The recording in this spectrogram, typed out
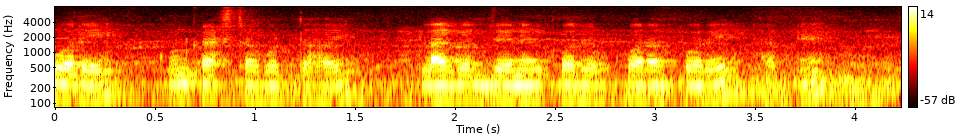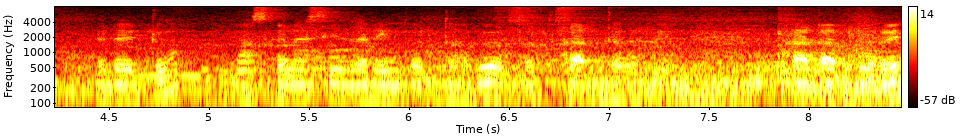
পরে কোন কাজটা করতে হয়? প্লাগের জয়েনের করার পরে আপনি এটা একটু মাঝখানে সিজারিং করতে হবে, অর্থাৎ কাটতে হবে। কাটার পরে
